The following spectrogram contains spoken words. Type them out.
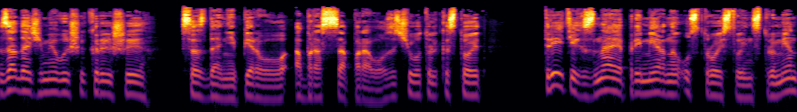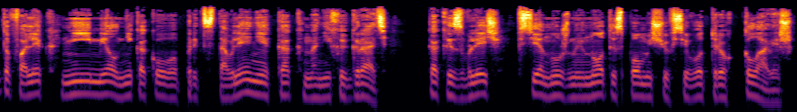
задачами выше крыши, создание первого образца паровоза, чего только стоит. В-третьих, зная примерно устройство инструментов, Олег не имел никакого представления, как на них играть – как извлечь все нужные ноты с помощью всего трех клавиш.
